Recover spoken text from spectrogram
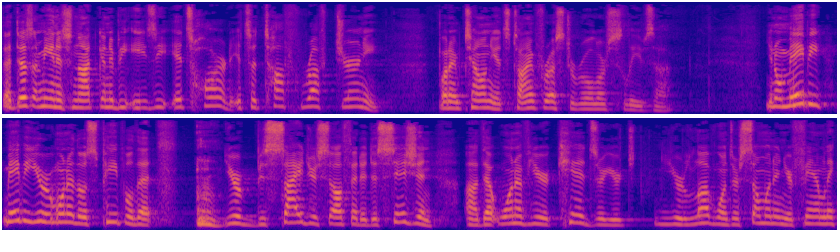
That doesn't mean it's not going to be easy. It's hard, it's a tough, rough journey. But I'm telling you, it's time for us to roll our sleeves up. You know, maybe, maybe you're one of those people that you're beside yourself at a decision uh, that one of your kids or your, your loved ones or someone in your family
